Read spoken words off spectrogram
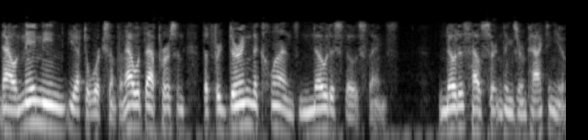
Now, it may mean you have to work something out with that person, but for during the cleanse, notice those things. Notice how certain things are impacting you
